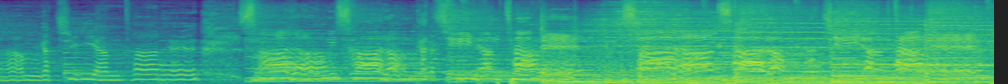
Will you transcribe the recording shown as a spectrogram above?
사람 같지 않다네. 사람이 사람 같지 않다네. 사람 사람 같지 않다네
